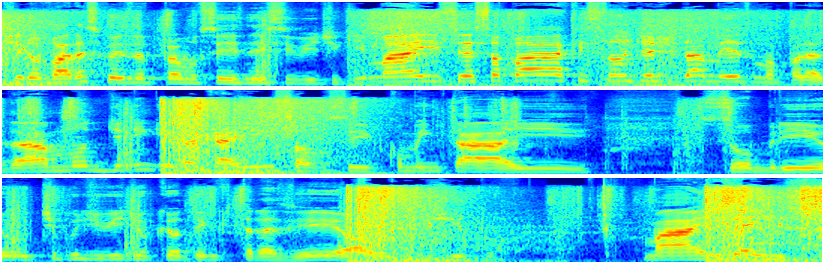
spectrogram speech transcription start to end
pedindo várias coisas pra vocês nesse vídeo aqui, mas é só pra questão de ajudar mesmo, rapaziada. A mão de ninguém vai cair, só você comentar aí sobre o tipo de vídeo que eu tenho que trazer, algo do tipo. Mas é isso.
